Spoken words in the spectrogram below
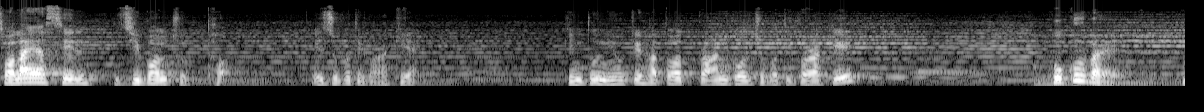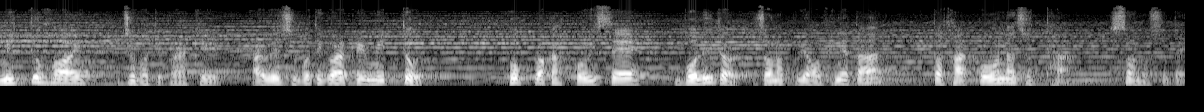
চলাই আছিল জীৱন যুদ্ধ। এই যুৱতীগৰাকীয়ে। কিন্তু নিয়তিৰ হাতত প্ৰাণ গ'ল যুৱতীগৰাকীৰ। শুকুৰবাৰে মৃত্যু হয় যুৱতীগৰাকীৰ। আৰু এই যুৱতীগৰাকীৰ মৃত্যুত শোক প্ৰকাশ কৰিছে বলিউডৰ জনপ্ৰিয় অভিনেতা তথা কৰোণা যোদ্ধা চনু চুদে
